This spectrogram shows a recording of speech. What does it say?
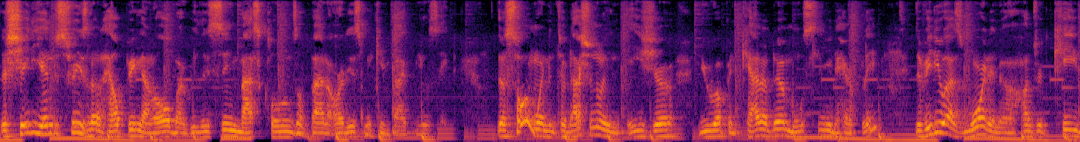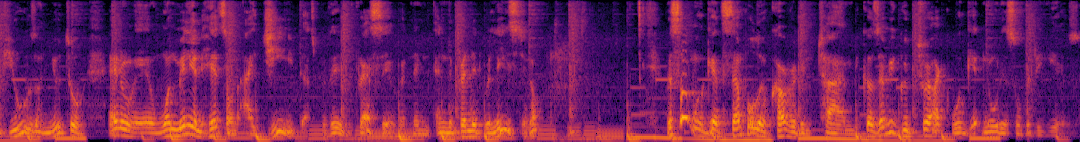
The shady industry is not helping at all by releasing mass clones of bad artists making bad music. The song went international in Asia, Europe, and Canada, mostly in airplay, the video has more than 100k views on YouTube and uh, 1 million hits on IG. That's pretty impressive. An independent release, you know. The song will get sampled or covered in time because every good track will get noticed over the years.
